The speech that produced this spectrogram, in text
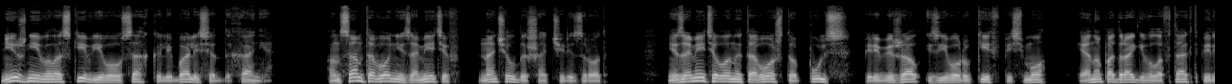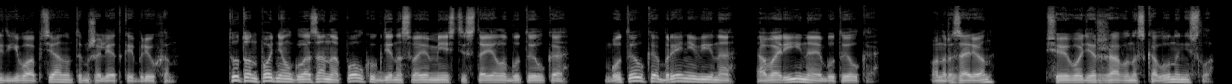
Нижние волоски в его усах колебались от дыхания. Он сам того не заметив, начал дышать через рот. Не заметил он и того, что пульс перебежал из его руки в письмо, и оно подрагивало в такт перед его обтянутым жилеткой брюхом. Тут он поднял глаза на полку, где на своем месте стояла бутылка. Бутылка бренни аварийная бутылка. Он разорен. Всю его державу на скалу нанесло.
